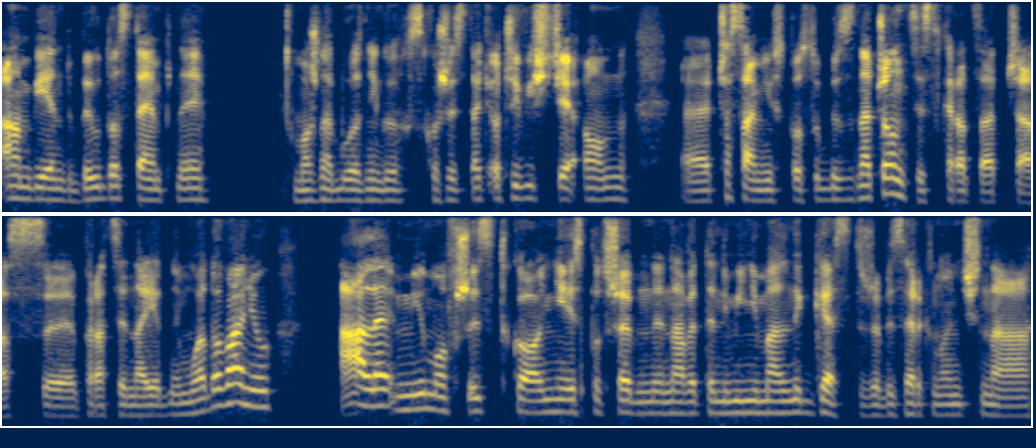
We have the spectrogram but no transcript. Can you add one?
ambient był dostępny, można było z niego skorzystać. Oczywiście on e, czasami w sposób znaczący skraca czas e, pracy na jednym ładowaniu, ale mimo wszystko nie jest potrzebny nawet ten minimalny gest, żeby zerknąć na,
